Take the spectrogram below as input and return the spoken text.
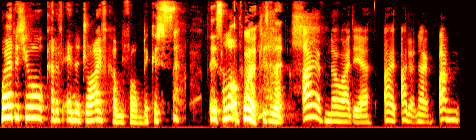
Where does your kind of inner drive come from? Because it's a lot of work, isn't it? I have no idea. I, I don't know. I'm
